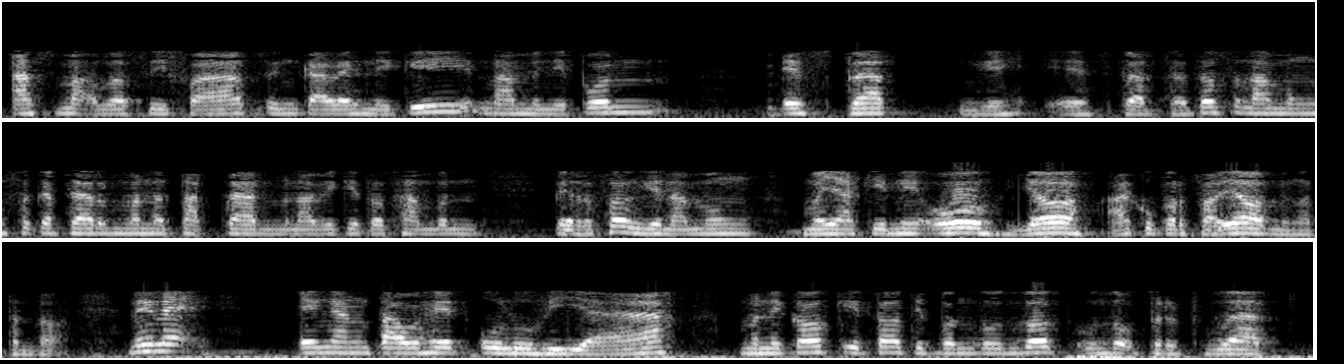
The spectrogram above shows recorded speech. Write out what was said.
asma wa sifat sing kalih niki naminipun isbat nggih isbat dados namung sekedar menetapkan menawi kita sampun pirsa nggih namung meyakini oh ya aku percaya ngoten tok nek ingkang tauhid uluhiyah menika kita dipuntuntut untuk berbuat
